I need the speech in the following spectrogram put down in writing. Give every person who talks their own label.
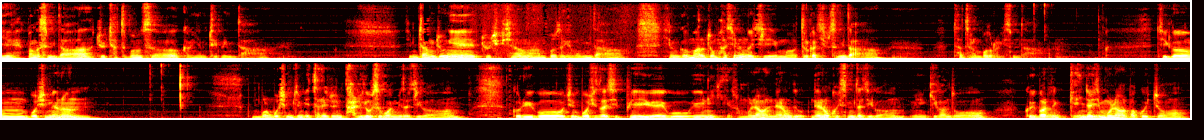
Speaker 1: 예, 반갑습니다. 주식 차트 분석 강ем태입니다. 지금 장중에 주식 시장 한번 분석해 봅니다. 현금화를 좀 하시는 것이 뭐 어떨까 싶습니다. 예, 차트를 한번 보도록 하겠습니다. 지금 보시면은 뭘 보시면 지금 이탈에 좀 달리기 없어 보입니다 지금 그리고 지금 보시다시피 외국인이 계속 물량을 내놓고, 내놓고 있습니다 지금 이 기간도 그에 반해서 굉장히 지금 물량을 받고 있죠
